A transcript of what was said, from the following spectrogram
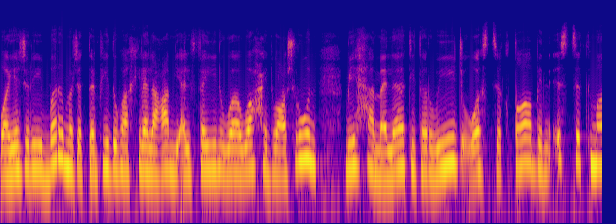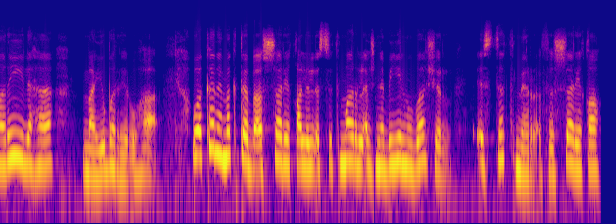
ويجري برمجة تنفيذها خلال عام 2021 بحملات ترويج واستقطاب استثماري لها ما يبررها. وكان مكتب الشارقة للاستثمار الأجنبي المباشر استثمر في الشارقة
